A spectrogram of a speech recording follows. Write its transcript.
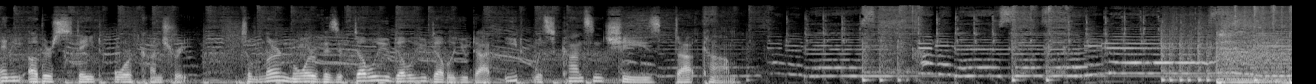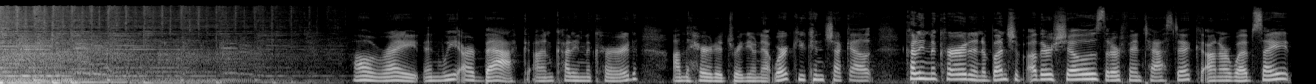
any other state or country. To learn more, visit www.eatwisconsincheese.com. All right, and we are back on Cutting the Curd on the Heritage Radio Network. You can check out Cutting the Curd and a bunch of other shows that are fantastic on our website,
